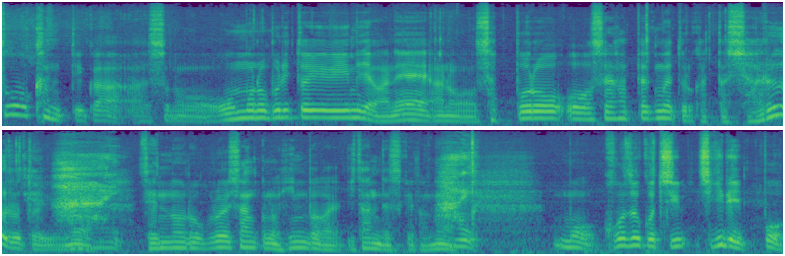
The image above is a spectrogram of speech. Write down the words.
倒感っていうかその大物ぶりという意味ではねあの札幌1 8 0 0メートル勝ったシャルールというね、はい、全農ロブロイ3区の牝馬がいたんですけどね。はいもう後続をちちぎる一方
